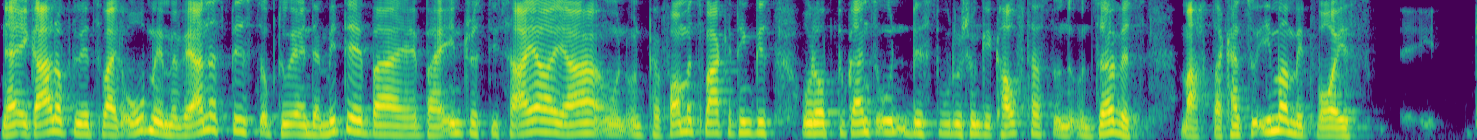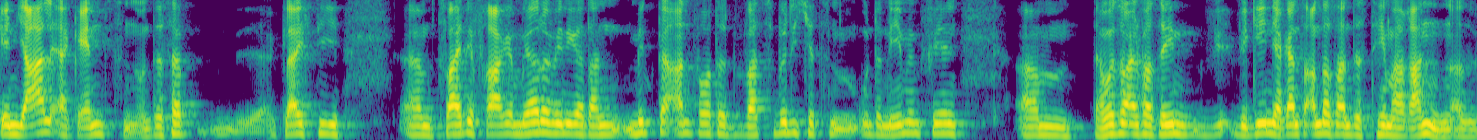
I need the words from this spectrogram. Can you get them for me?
Ja, egal, ob du jetzt weit oben im Awareness bist, ob du in der Mitte bei, bei Interest Desire, ja, und, und Performance Marketing bist, oder ob du ganz unten bist, wo du schon gekauft hast und, und Service machst. Da kannst du immer mit Voice genial ergänzen. Und deshalb äh, gleich die, ähm, zweite Frage mehr oder weniger dann mitbeantwortet. Was würde ich jetzt einem Unternehmen empfehlen? Ähm, da muss man einfach sehen, wir, wir, gehen ja ganz anders an das Thema ran. Also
